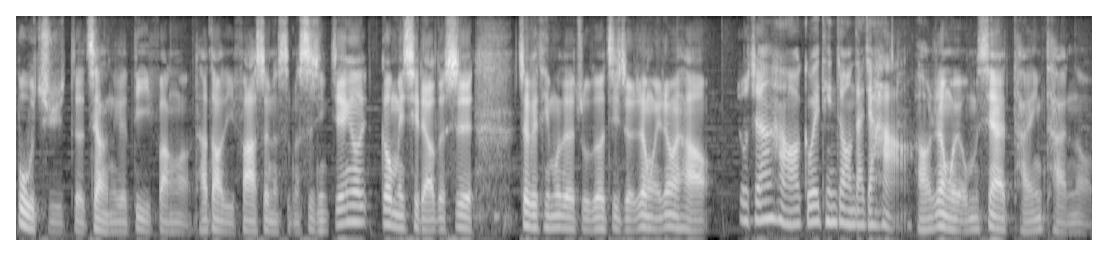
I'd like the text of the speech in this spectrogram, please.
布局的这样的一个地方哦，它到底发生了什么事情？今天又跟我们一起聊的是这个题目的主作记者认为认为好。主持人好，各位听众大家好。好，认为我们现在谈一谈哦，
